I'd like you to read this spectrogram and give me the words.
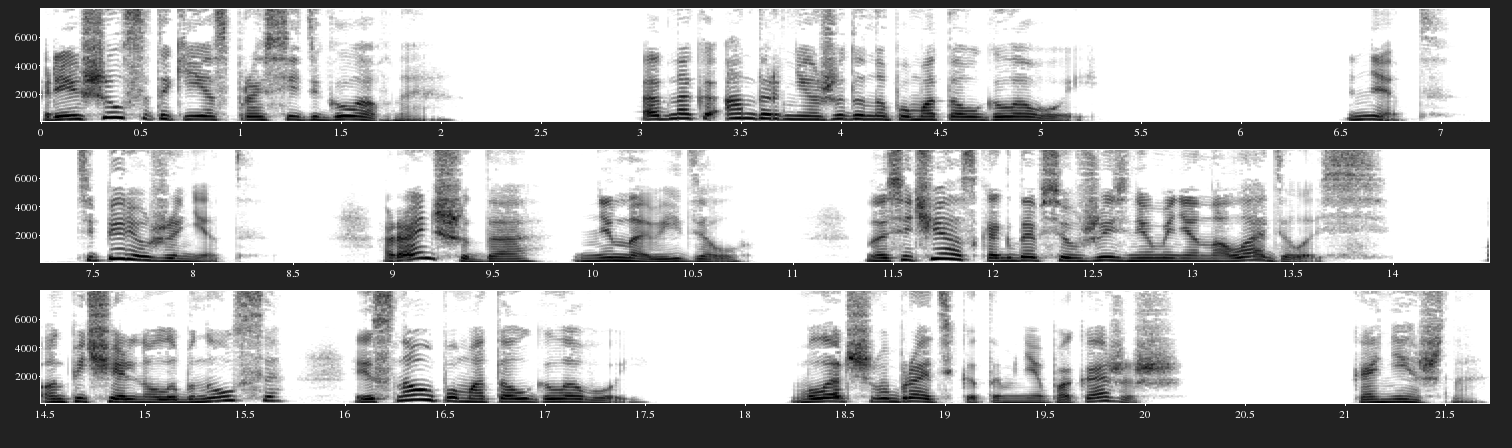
Решился-таки я спросить главное. Однако Андер неожиданно помотал головой. Нет, теперь уже нет. Раньше, да, ненавидел. Но сейчас, когда все в жизни у меня наладилось... Он печально улыбнулся и снова помотал головой. «Младшего братика ты мне покажешь?» «Конечно»,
